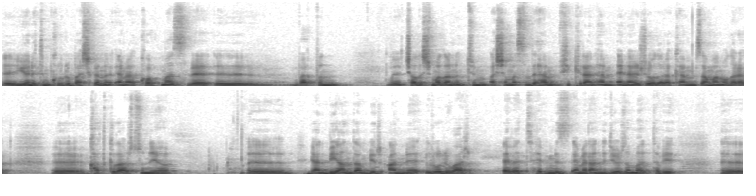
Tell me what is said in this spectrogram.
E, yönetim kurulu başkanı Emel Korkmaz ve e, vakfın e, çalışmalarının tüm aşamasında hem fikren hem enerji olarak hem zaman olarak e, katkılar sunuyor. e, yani bir yandan bir anne rolü var. Evet hepimiz Emel anne diyoruz ama tabii e,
